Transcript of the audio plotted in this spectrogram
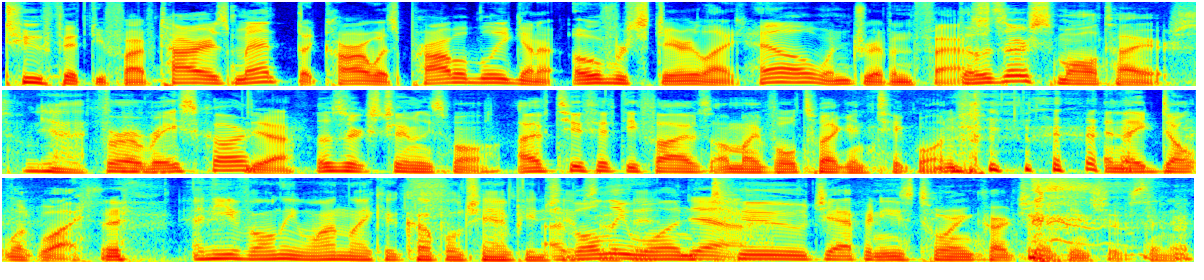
255 tires meant the car was probably going to oversteer like hell when driven fast. Those are small tires. Yeah. For a race car? Yeah. Those are extremely small. I have 255s on my Volkswagen Tiguan, and they don't look wide. And you've only won like a couple championships. I've only won Yeah. two Japanese touring car championships in it.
